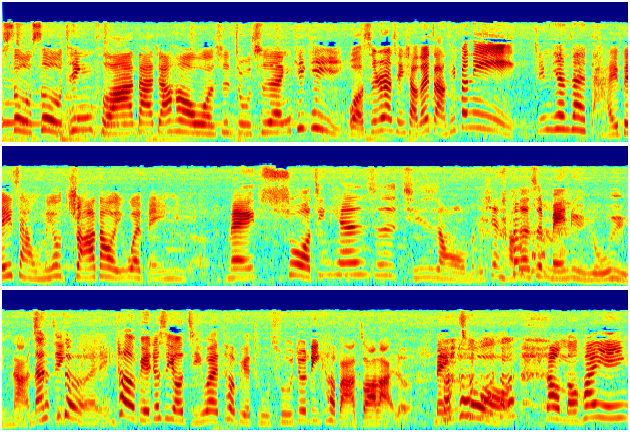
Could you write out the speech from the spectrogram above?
速速听普拉，大家好，我是主持人 Kiki，我是热情小队长 Tiffany。今天在台北展，我们又抓到一位美女了。没错，今天是其实上我们的现场真的是美女如云呐、啊。那今对，特别就是有几位特别突出，就立刻把她抓来了。没错，让我们欢迎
